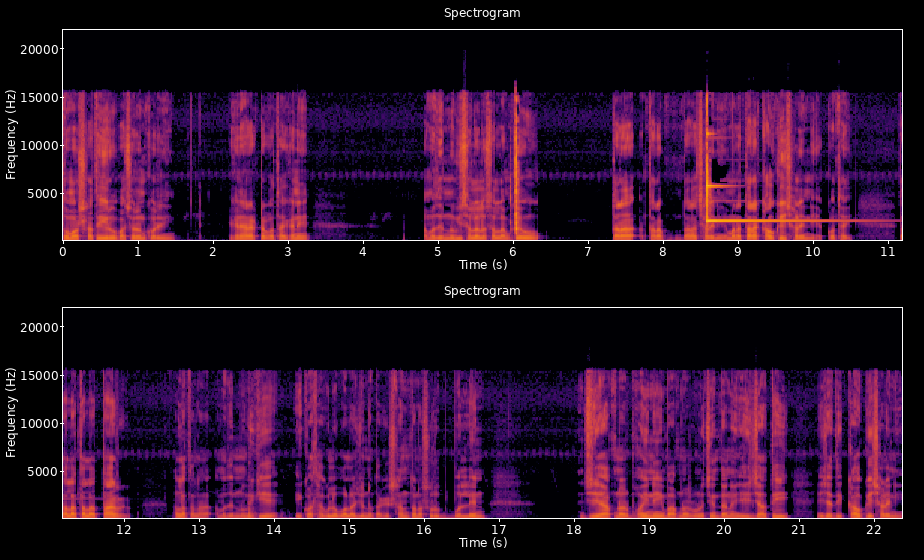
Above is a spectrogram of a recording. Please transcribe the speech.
তোমার সাথেই রূপ আচরণ করেনি। এখানে আর একটা কথা, এখানে আমাদের নবী সাল্লাহ সাল্লামকেও তারা তারা তারা ছাড়েনি। মানে তারা কাউকেই ছাড়েনি এক কথায়। তা আল্লাহ তালা তার, আল্লাহ তালা আমাদের নবীকে এই কথাগুলো বলার জন্য তাকে সান্ত্বনা স্বরূপ বললেন যে, আপনার ভয় নেই বা আপনার কোনো চিন্তা নেই। এই জাতি এই জাতি কাউকে ছাড়েনি।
